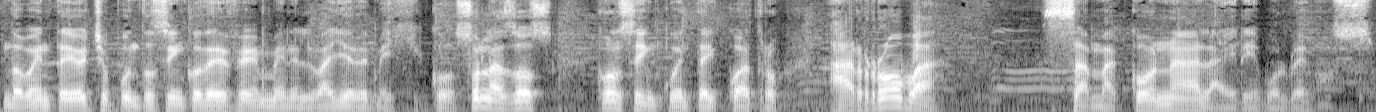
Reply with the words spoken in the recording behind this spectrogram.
98.5 de FM en el Valle de México. Son las 2 con 54. Arroba Samacona al aire. Volvemos.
